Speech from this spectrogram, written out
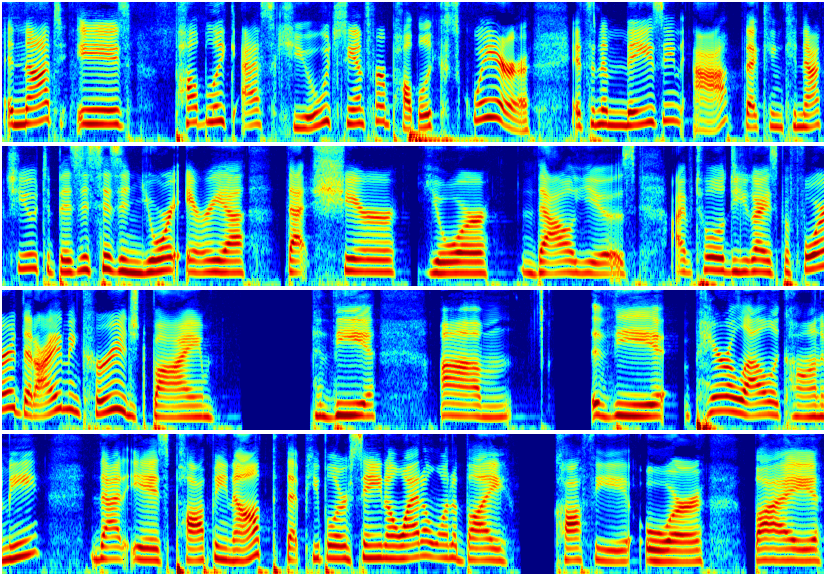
and that is Public SQ, which stands for Public Square. It's an amazing app that can connect you to businesses in your area that share your values. I've told you guys before that I am encouraged by the um, the parallel economy that is popping up that people are saying, oh, I don't want to buy coffee or buy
